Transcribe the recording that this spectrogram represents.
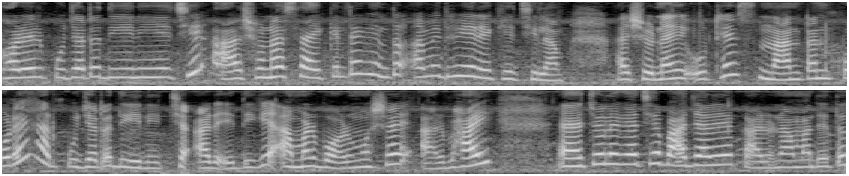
ঘরের পূজাটা দিয়ে নিয়েছি। আর সোনার সাইকেলটা কিন্তু আমি ধুয়ে রেখেছিলাম। আর সোনাই উঠে স্নান টান করে আর পূজাটা দিয়ে নিচ্ছে। আর এদিকে আমার বড়মশাই আর ভাই চলে গেছে বাজারে। কারণ আমাদের তো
